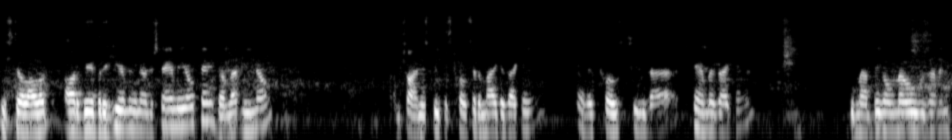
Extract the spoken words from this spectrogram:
You still all ought to be able to hear me and understand me okay, but let me know. I'm trying to speak as close to the mic as I can and as close to the camera as I can. Get my big old nose underneath,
